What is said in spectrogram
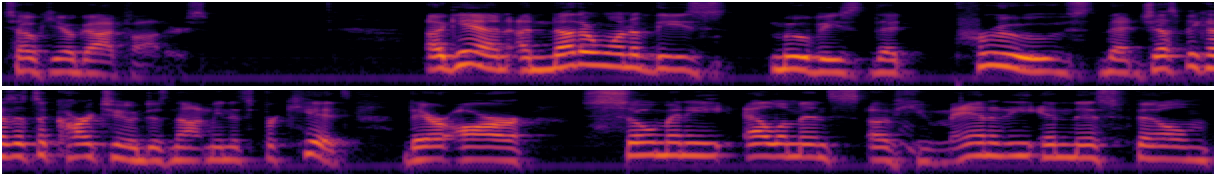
Tokyo Godfathers. Again, another one of these movies that proves that just because it's a cartoon does not mean it's for kids. There are so many elements of humanity in this film,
